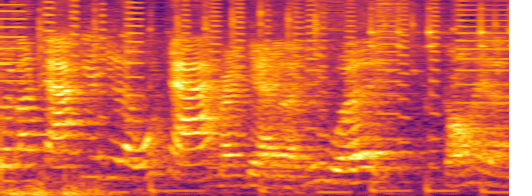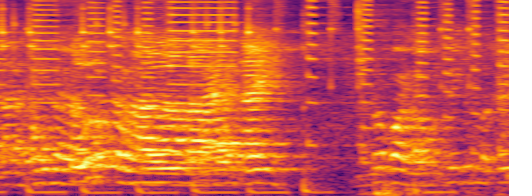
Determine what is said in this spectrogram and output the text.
người bán trà kia như là uống trà. Bàn trà là dưới quê. Chỗ này là là- tướng đây là- là- là đây. Nó gọi là một cái mà cái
